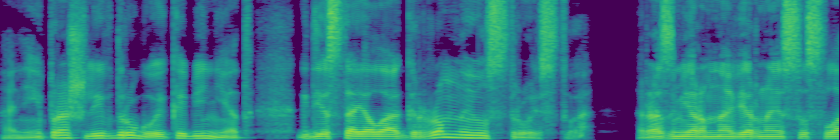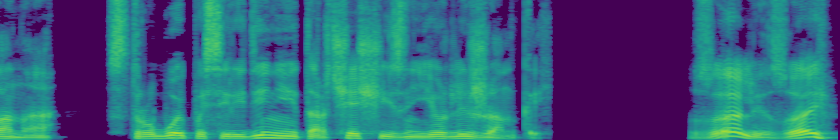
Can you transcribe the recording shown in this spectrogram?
Они прошли в другой кабинет, где стояло огромное устройство, размером, наверное, со слона, с трубой посередине и торчащей из нее лежанкой. «Залезай»,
